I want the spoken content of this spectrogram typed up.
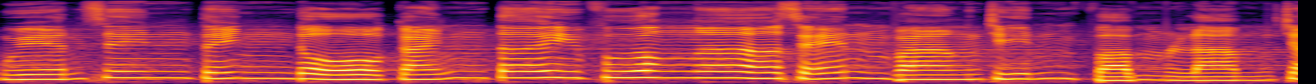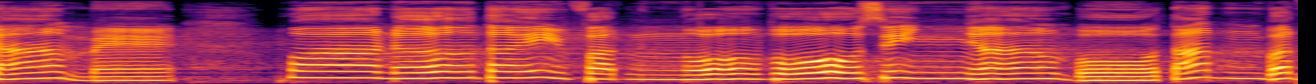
Nguyện sinh tinh độ cánh Tây phương Sen vàng chín phẩm làm cha mẹ. Hoa nở Tây Phật ngộ vô sinh, Bồ Tát bất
